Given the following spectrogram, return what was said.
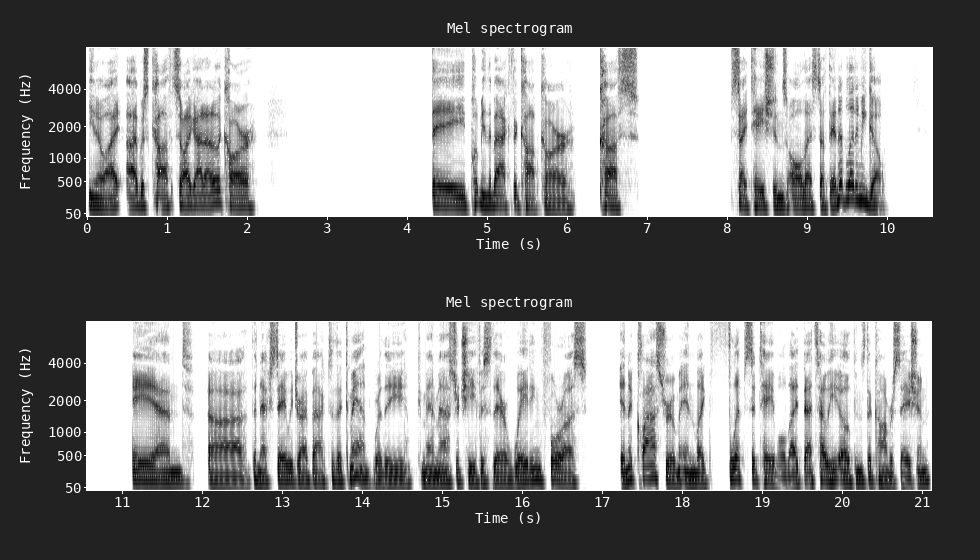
you know, I, I was cuffed. So I got out of the car. They put me in the back of the cop car, cuffs, citations, all that stuff. They end up letting me go. And uh, the next day, we drive back to the command where the command master chief is there waiting for us in a classroom and like flips a table. Like that's how he opens the conversation.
